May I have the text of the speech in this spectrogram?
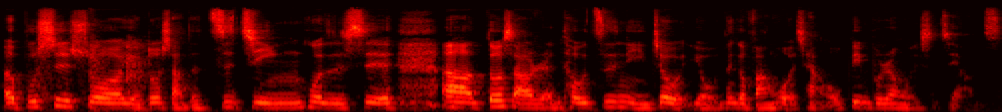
而不是说有多少的资金，或者是呃多少人投资你就有那个防火墙。我并不认为是这样子。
